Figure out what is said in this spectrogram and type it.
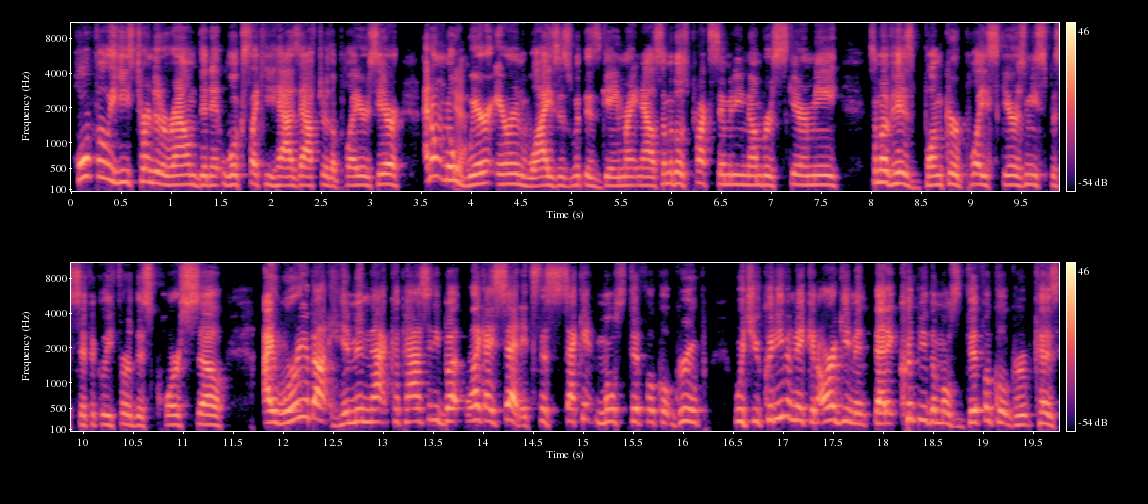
Hopefully he's turned it around and it looks like he has after the players here. I don't know yeah. where Aaron Wise is with his game right now. Some of those proximity numbers scare me. Some of his bunker play scares me specifically for this course. So I worry about him in that capacity. But like I said, it's the second most difficult group, which you could even make an argument that it could be the most difficult group because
